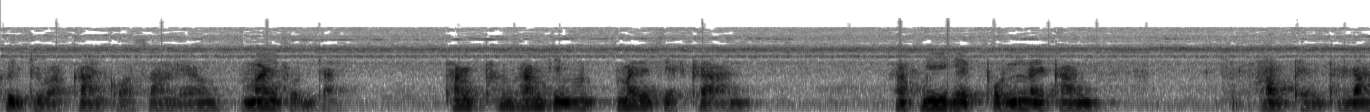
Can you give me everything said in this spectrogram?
ขึ้นที่ว่าการก่อสร้างแล้วไม่สนใจ ทั้งทั้งทั้งที่ไม่ได้เกียดคร้านหากมีเหตุผลในการบำเพ็ญทางด้าน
